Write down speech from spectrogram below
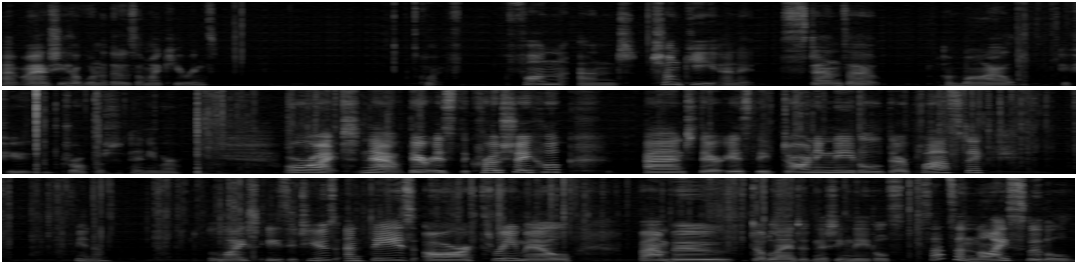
Um, I actually have one of those on my keyrings. It's quite fun and chunky and it stands out a mile if you drop it anywhere. Alright, now there is the crochet hook and there is the darning needle. They're plastic, you know, light, easy to use. And these are 3 mil bamboo double-ended knitting needles. So that's a nice little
